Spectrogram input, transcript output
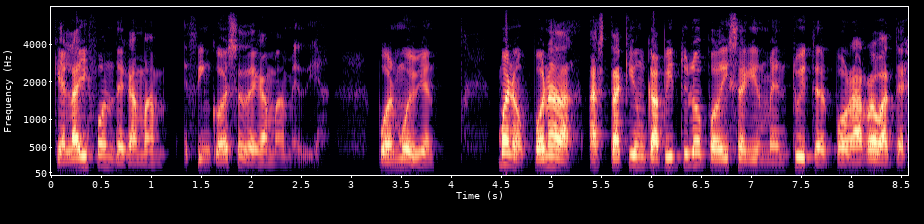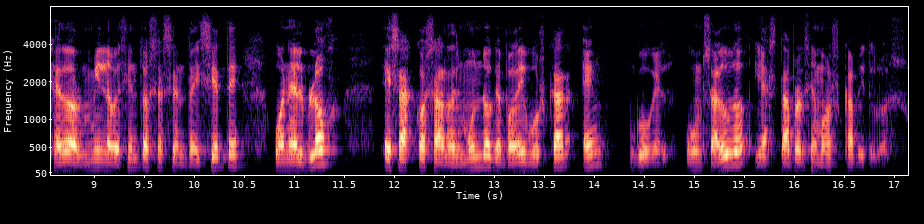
que el iPhone de gama 5S de gama media pues muy bien Bueno, pues nada, hasta aquí un capítulo. Podéis seguirme en Twitter por arroba tejedor1967 o en el blog esas cosas del mundo que podéis buscar en Google. Un saludo y hasta próximos capítulos.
